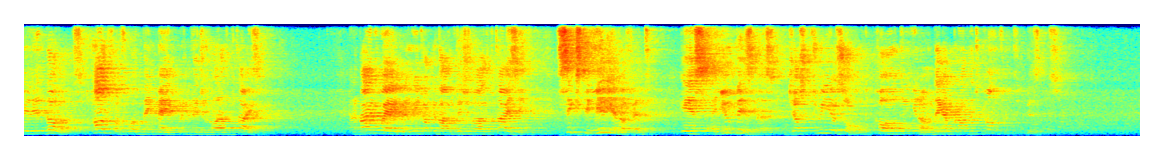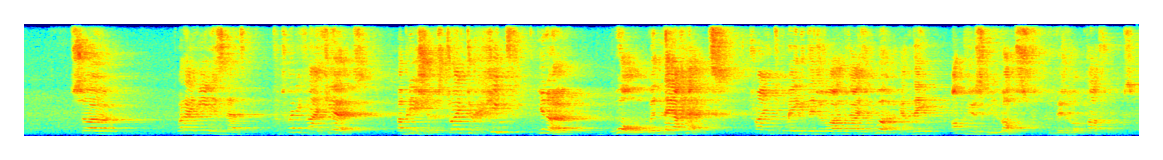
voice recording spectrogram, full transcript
million, dollars, half of what they make with digital advertising. And by the way, when we talk about digital advertising, 60 million of it is a new business, just three years old, called, you know, their branded content business. So, what I mean is that for 25 years, publishers trying to hit, you know, wall with their heads, trying to make digital advertising work, and they obviously lost the digital platforms.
